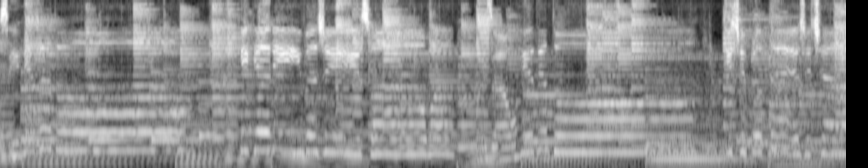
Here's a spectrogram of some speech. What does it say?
um redentor que quer invadir sua alma, pois é há um redentor que te protege, te ama.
